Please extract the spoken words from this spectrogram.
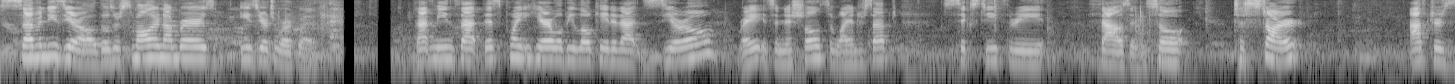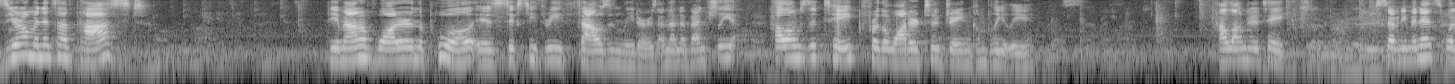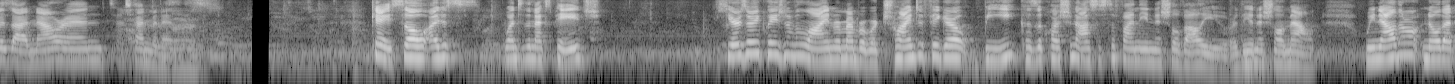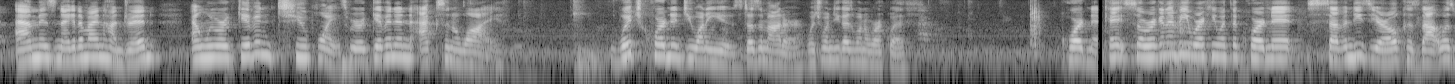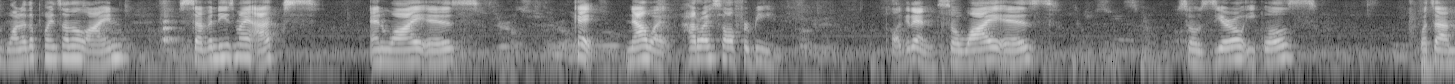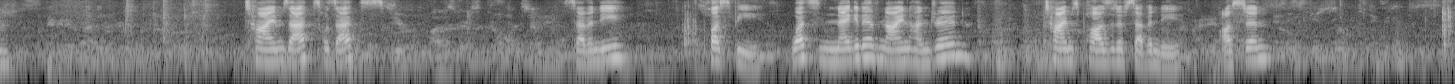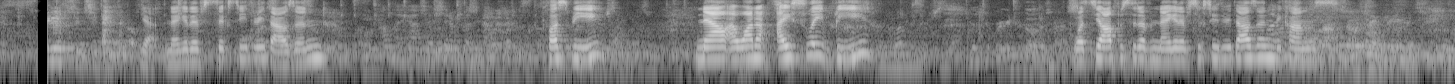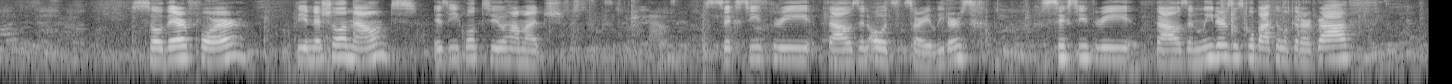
70 0. Those are smaller numbers, easier to work with. That means that this point here will be located at 0, right? It's initial, it's a y-intercept, 63,000. So to start, after 0 minutes have passed, the amount of water in the pool is 63,000 liters. And then eventually, how long does it take for the water to drain completely? How long did it take? 70 minutes? What is that? An hour and 10 minutes. Okay, so I just went to the next page. Here's our equation of a line. Remember, we're trying to figure out b because the question asks us to find the initial value or the initial amount. We now know that m is negative 900, and we were given two points. We were given an x and a y. Which coordinate do you want to use? Doesn't matter. Which one do you guys want to work with? Coordinate. Okay, so we're going to be working with the coordinate 70, 0, because that was one of the points on the line. 70 is my x, and y is... Okay, now what? How do I solve for b? Plug it in. So y is... So 0 equals... What's m? Times x. What's x? 70 plus b. What's negative 900 times positive 70? Austin? Yeah, negative 63,000 plus b. Now I want to isolate b. What's the opposite of negative 63,000? Becomes. So therefore, the initial amount is equal to how much? 63,000. Oh, it's sorry, liters. 63,000 liters. Let's go back and look at our graph.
